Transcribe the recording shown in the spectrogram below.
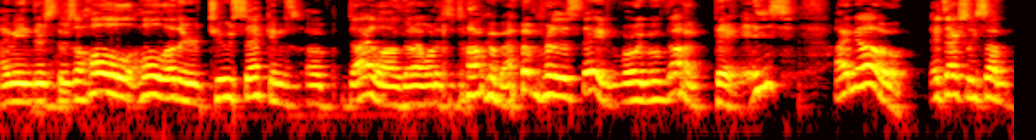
I mean, there's there's a whole whole other two seconds of dialogue that I wanted to talk about for the stage before we moved on. There is? I know it's actually some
